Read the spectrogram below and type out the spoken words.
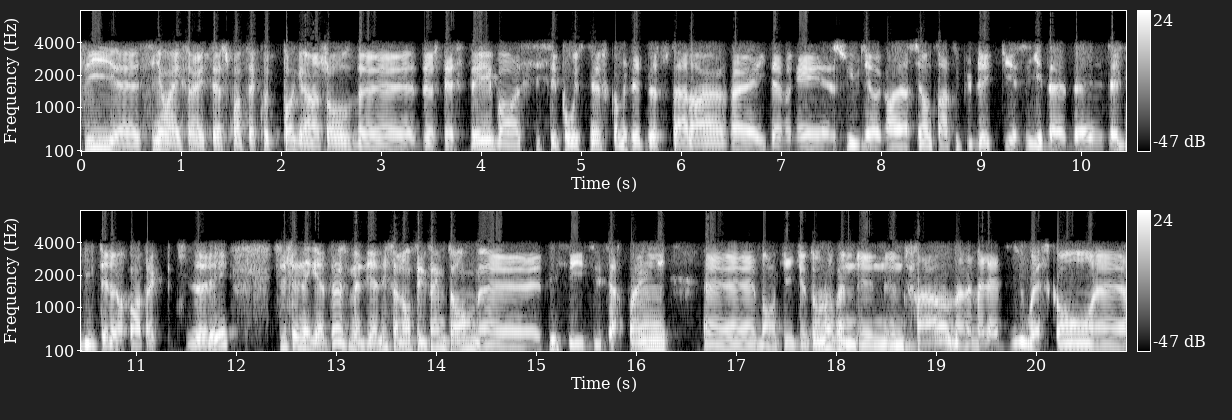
si euh, si on a accès à un test, je pense que ça coûte pas grand-chose de, de se tester. Bon, si c'est positif, comme je l'ai dit tout à l'heure, euh, ils devraient suivre les recommandations de santé publique puis essayer de, de, de limiter leurs contacts et s'isoler. Si c'est négatif, mais d'y aller selon ses symptômes. Euh, c'est certain euh, bon, il y a toujours une, une, phase dans la maladie où est-ce qu'on euh,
